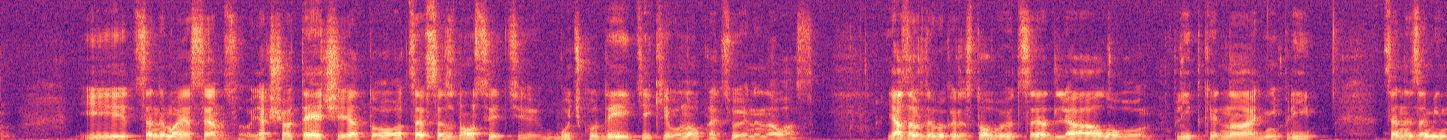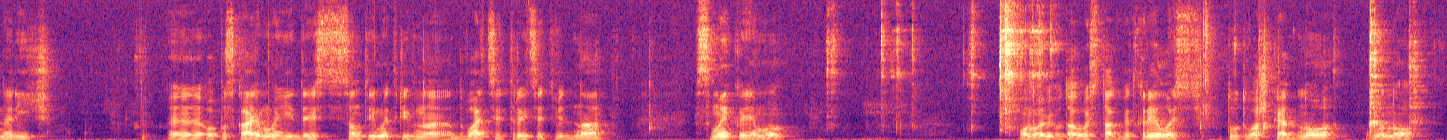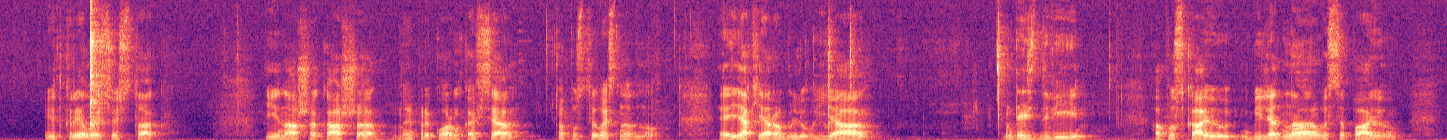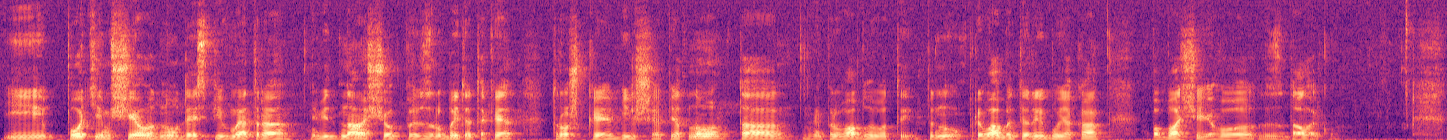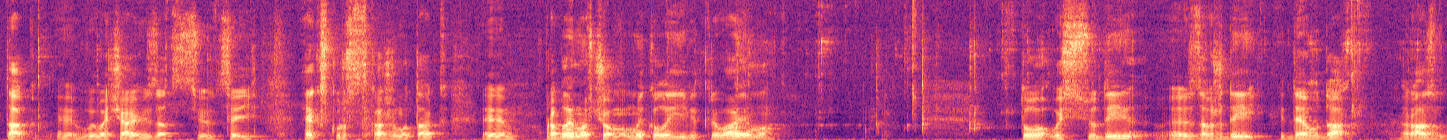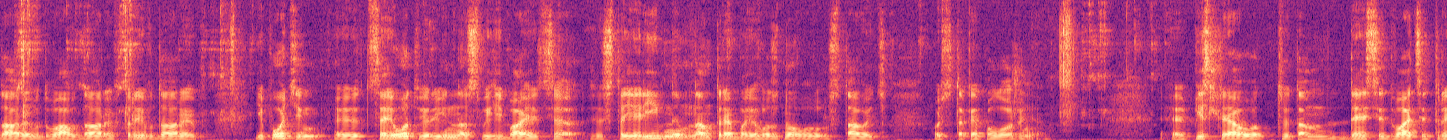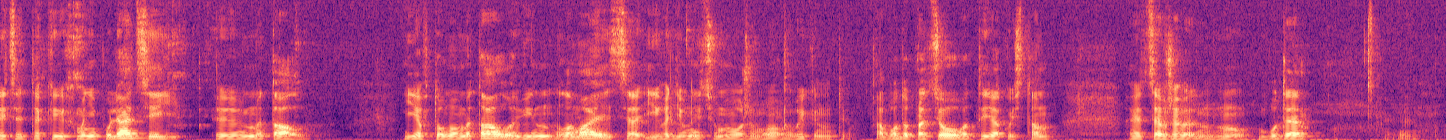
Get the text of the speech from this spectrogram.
і це не має сенсу. Якщо течія, то це все зносить будь-куди, тільки воно працює не на вас. Я завжди використовую це для лову плітки на Дніпрі. Це незамінна річ. Е, опускаємо її десь сантиметрів на 20-30 від дна, смикаємо. Воно ось так відкрилось. Тут важке дно, воно відкрилось ось так. І наша каша, е, прикормка вся опустилась на дно. Е, Як я роблю? Я десь дві опускаю біля дна, висипаю, і потім ще одну десь пів метра від дна, щоб зробити таке трошки більше п'ятно та приваблювати, ну, привабити рибу, яка побачить його здалеку. Так, е, вибачаю за цей екскурс, скажімо так. Е, Проблема в чому? Ми, коли її відкриваємо, то ось сюди е, завжди йде удар. Раз вдарив, два вдарив, три вдарив. І потім е, цей отвір він у нас вигибається, стає рівним, нам треба його знову ставити ось в таке положення. Е, Після от, там, 10, 20, 30 таких маніпуляцій е, метал є втома металу, він ламається і годівницю ми можемо викинути. Або допрацьовувати якось там. Це вже ну, буде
